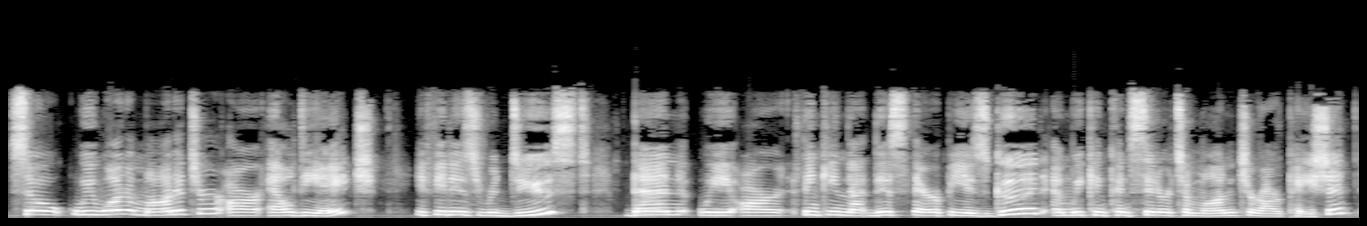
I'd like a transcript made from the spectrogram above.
So, we want to monitor our LDH. If it is reduced, then we are thinking that this therapy is good and we can consider to monitor our patient.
